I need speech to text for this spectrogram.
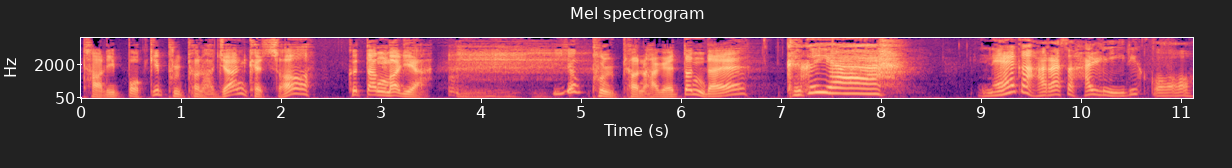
다리 뻗기 불편하지 않겠어? 그 땅 말이야. 이게 불편하겠던데. 그거야 내가 알아서 할 일이고.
